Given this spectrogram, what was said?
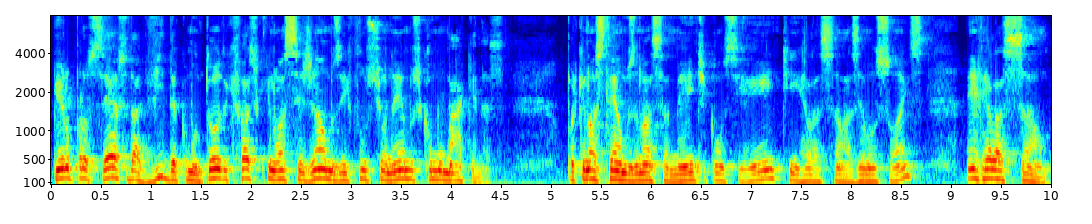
pelo processo da vida como um todo que faz com que nós sejamos e funcionemos como máquinas. Porque nós temos nossa mente consciente em relação às emoções, em relação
